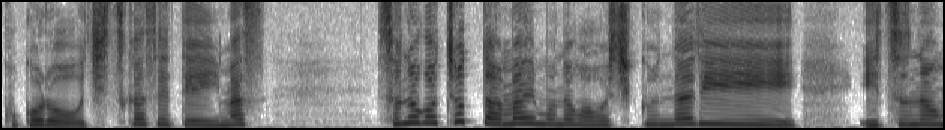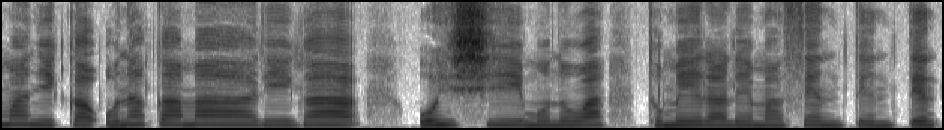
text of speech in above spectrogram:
心を落ち着かせています。その後、ちょっと甘いものが欲しくなり、いつの間にかお腹周りが美味しいものは止められません。てんてん。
